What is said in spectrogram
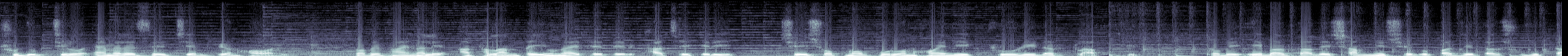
সুযোগ ছিল এমএলএস এর চ্যাম্পিয়ন হওয়ারও তবে ফাইনালে আটালান্টা ইউনাইটেডের কাছে হেরে সেই স্বপ্ন পূরণ হয়নি ফ্লোরিডার ক্লাবটির। তবে এবার তাদের সামনে শিরোপা জেতার সুযোগটা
